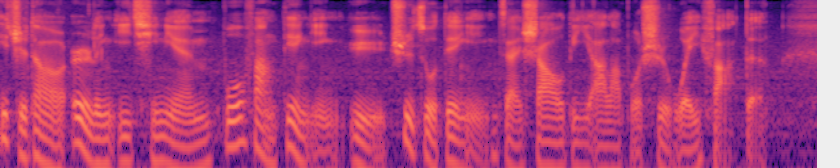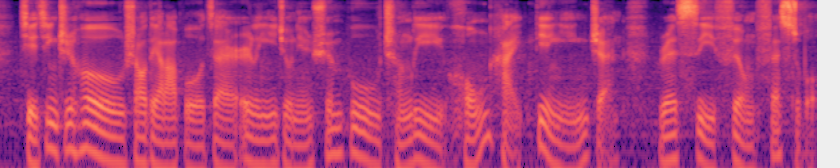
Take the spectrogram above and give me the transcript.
一直到二零一七年，播放电影与制作电影在沙地阿拉伯是违法的。解禁之后，沙地阿拉伯在二零一九年宣布成立红海电影展 （Red Sea Film Festival）。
